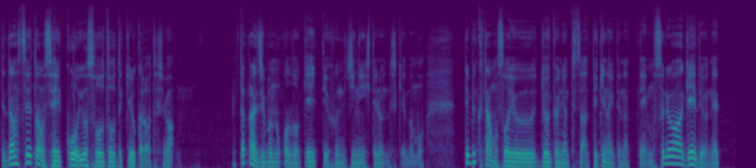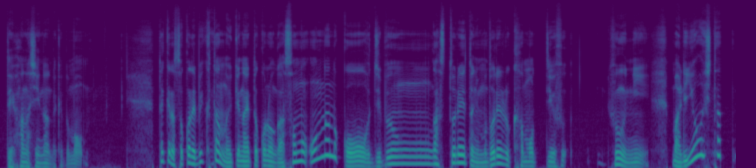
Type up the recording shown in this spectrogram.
で、男性との性行為を想像できるから、私は。だから自分のことをゲイっていう風に自認してるんですけれども。で、ビクターもそういう状況にあってさ、できないってなって、もうそれはゲイだよねっていう話になるんだけども。だけどそこでビクターのいけないところが、その女の子を自分がストレートに戻れるかもっていう風に、まあ利用したって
